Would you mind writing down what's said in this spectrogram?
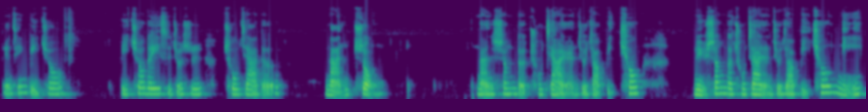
年轻比丘，比丘的意思就是出家的男众，男生的出家人就叫比丘，女生的出家人就叫比丘尼。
